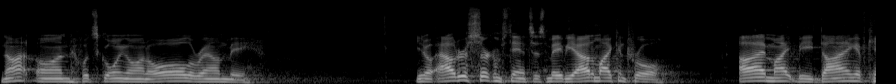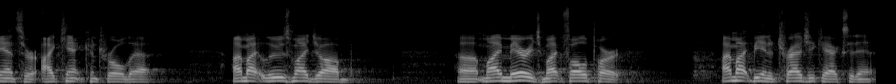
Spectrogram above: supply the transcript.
not on what's going on all around me. You know, outer circumstances may be out of my control. I might be dying of cancer. I can't control that. I might lose my job. Uh, my marriage might fall apart. I might be in a tragic accident.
